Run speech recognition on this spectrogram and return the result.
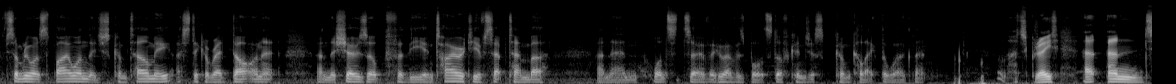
if somebody wants to buy one, they just come tell me. I stick a red dot on it, and the show's up for the entirety of September. And then once it's over, whoever's bought stuff can just come collect the work then. Well, that's great. Uh, and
